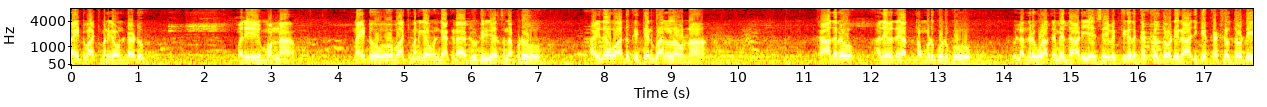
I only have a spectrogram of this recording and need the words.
నైట్ వాచ్మెన్గా ఉంటాడు. మరి మొన్న నైట్ వాచ్మెన్గా ఉండి అక్కడ డ్యూటీలు చేస్తున్నప్పుడు ఐదో వార్డు క్రిస్టియన్ పాలనలో ఉన్న ఖాదరు అదేవిధంగా అతని తమ్ముడు కొడుకు వీళ్ళందరూ కూడా అతని మీద దాడి చేసి వ్యక్తిగత కక్షలతోటి రాజకీయ కక్షలతోటి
